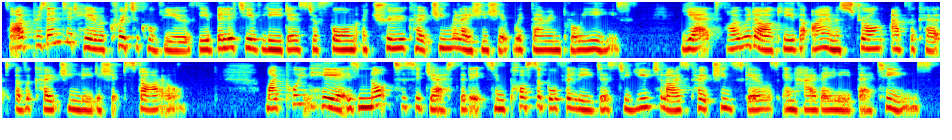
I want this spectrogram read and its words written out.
So, I've presented here a critical view of the ability of leaders to form a true coaching relationship with their employees. Yet, I would argue that I am a strong advocate of a coaching leadership style. My point here is not to suggest that it's impossible for leaders to utilize coaching skills in how they lead their teams.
